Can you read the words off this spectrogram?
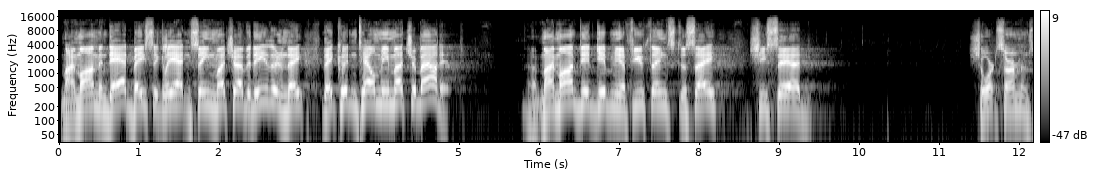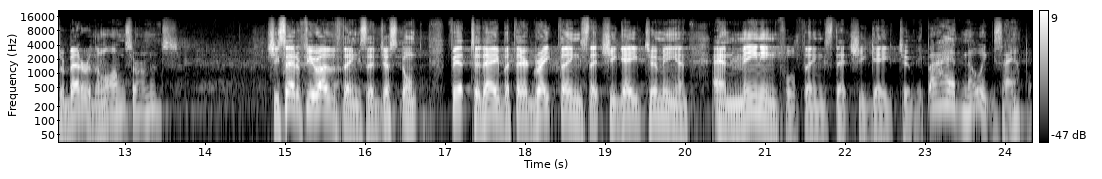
My mom and dad basically hadn't seen much of it either, and they, they couldn't tell me much about it. Uh, my mom did give me a few things to say. She said, Short sermons are better than long sermons. She said a few other things that just don't fit today, but they're great things that she gave to me and, and meaningful things that she gave to me. But I had no example.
